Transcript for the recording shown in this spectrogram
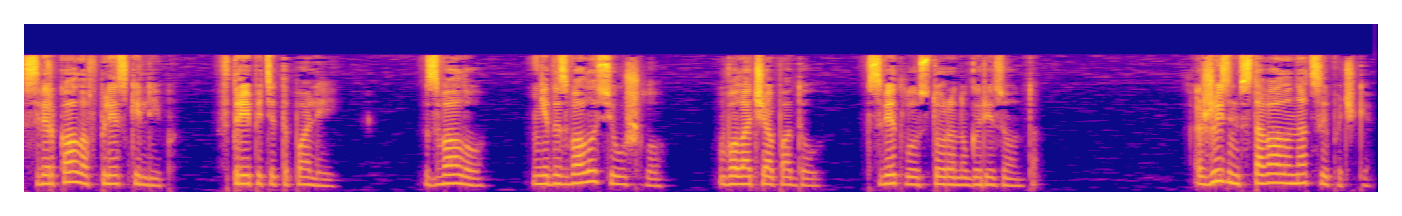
сверкала в плеске лип, в трепете тополей. Звало, не дозвалось и ушло, волоча подол, в светлую сторону горизонта. Жизнь вставала на цыпочки,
